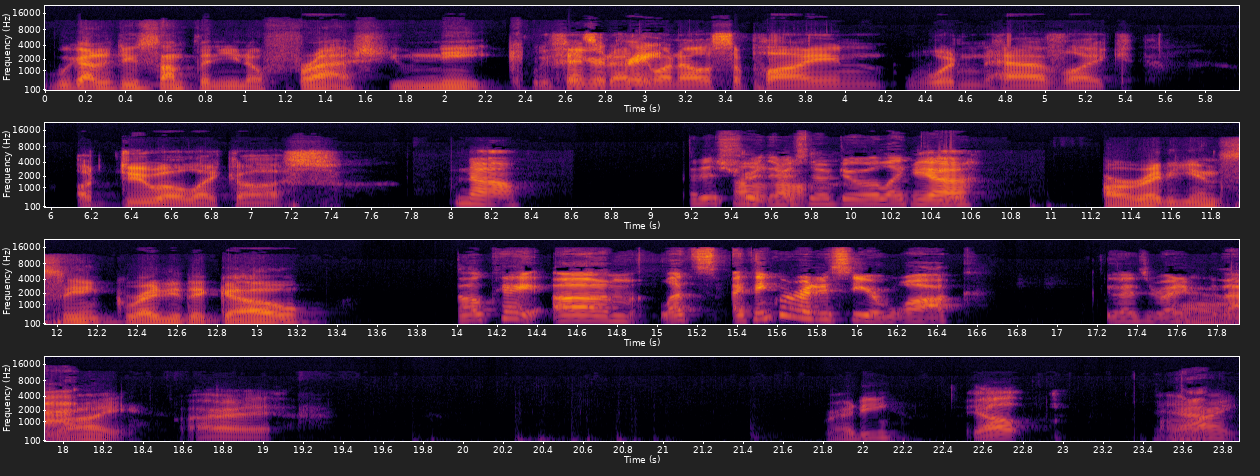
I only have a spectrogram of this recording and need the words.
We got to do something, you know, fresh, unique. We guys figured great. anyone else applying wouldn't have like a duo like us. No. That is Oh, true. There's no. no duo like Yeah. Already in sync, ready to go. Okay. Um. Let's. I think we're ready to see your walk. You guys are ready All for that? All right. All right. ready? Yep. All right.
